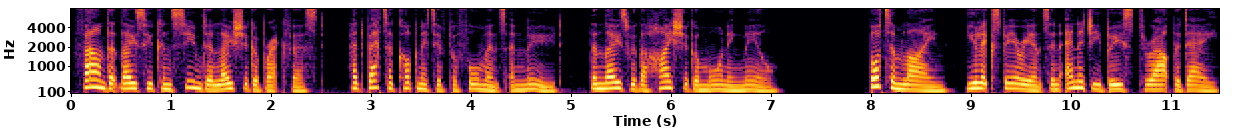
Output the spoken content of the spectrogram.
found that those who consumed a low sugar breakfast had better cognitive performance and mood than those with a high sugar morning meal. Bottom line, you'll experience an energy boost throughout the day,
